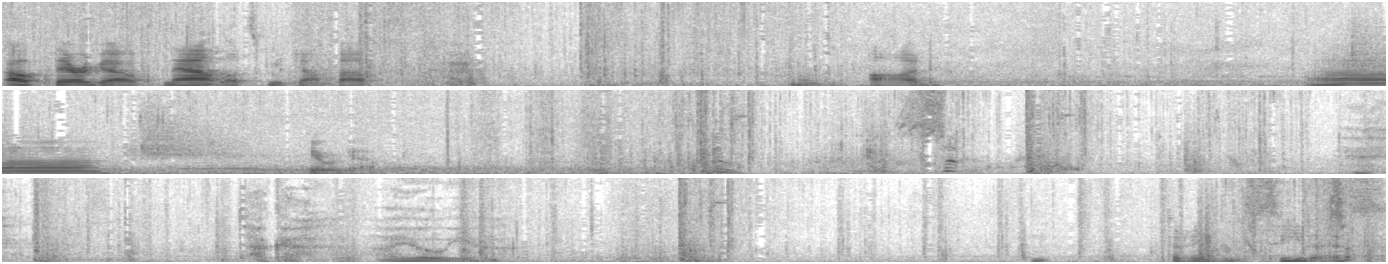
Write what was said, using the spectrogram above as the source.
Oh, there we go. Now it lets me jump up. That odd. Uh, here we go. Taka, I owe you. Didn't even see this.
